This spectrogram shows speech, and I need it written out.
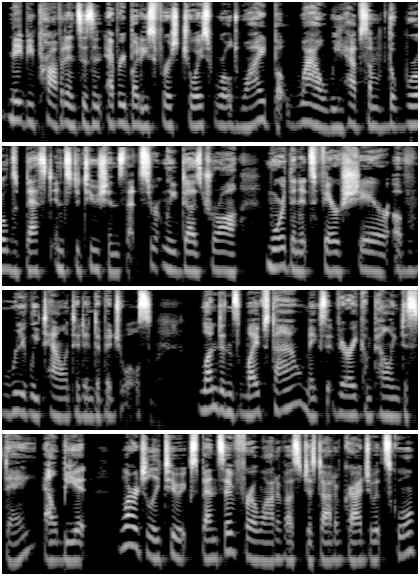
maybe Providence isn't everybody's first choice worldwide, but wow, we have some of the world's best institutions that certainly does draw more than its fair share of really talented individuals. Right. London's lifestyle makes it very compelling to stay, albeit largely too expensive for a lot of us just out of graduate school.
